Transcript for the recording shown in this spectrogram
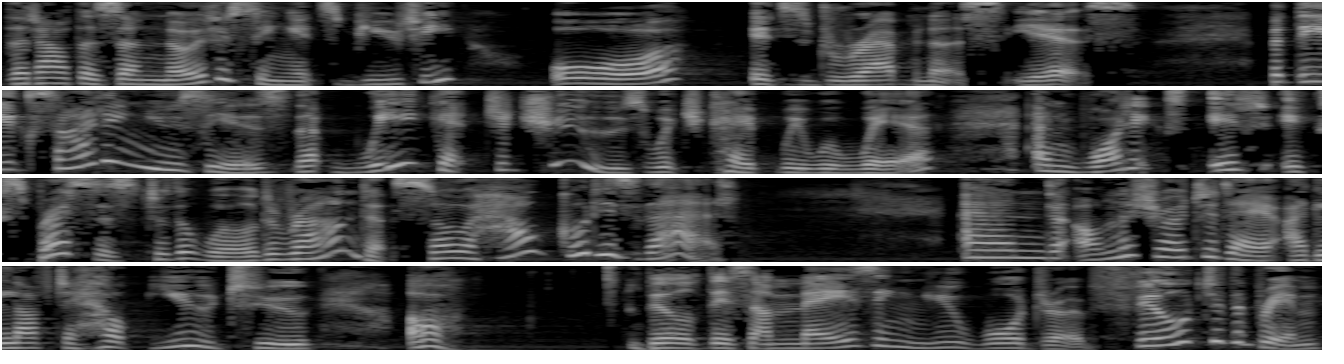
that others are noticing its beauty or its drabness, yes. But the exciting news is that we get to choose which cape we will wear and what it expresses to the world around us. So, how good is that? And on the show today, I'd love to help you to, oh, build this amazing new wardrobe filled to the brim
